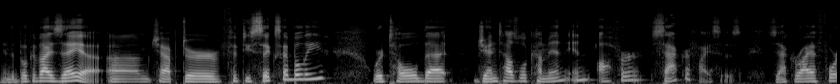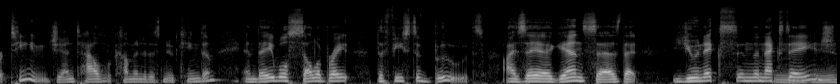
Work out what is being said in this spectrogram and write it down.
In the book of Isaiah, um, chapter 56, I believe, we're told that Gentiles will come in and offer sacrifices. Zechariah 14, Gentiles will come into this new kingdom and they will celebrate the Feast of Booths. Isaiah again says that eunuchs in the next mm-hmm. age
